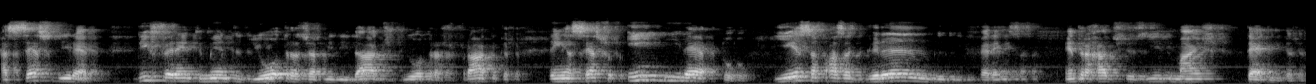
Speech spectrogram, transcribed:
Acesso direto. Diferentemente de outras habilidades, de outras práticas, tem acesso indireto. E essa faz a grande diferença entre a radiestesia e demais técnicas.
